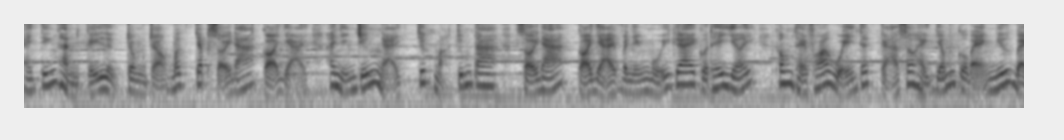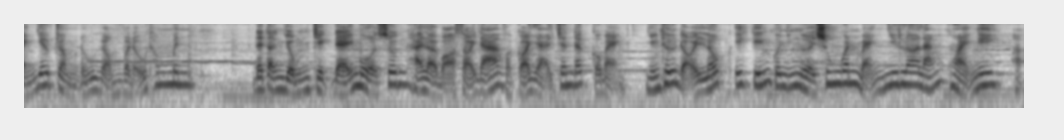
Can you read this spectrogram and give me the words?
hãy tiến hành kỷ lực trồng trọt bất chấp sỏi đá, cỏ dại hay những chướng ngại trước mặt chúng ta. Sỏi đá, cỏ dại và những mũi gai của thế giới không thể phá hủy tất cả số hạt giống của bạn nếu bạn gieo trồng đủ rộng và đủ thông minh để tận dụng triệt để mùa xuân, hãy loại bỏ sỏi đá và cỏ dại trên đất của bạn. Những thứ đội lốt ý kiến của những người xung quanh bạn như lo lắng, hoài nghi hoặc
